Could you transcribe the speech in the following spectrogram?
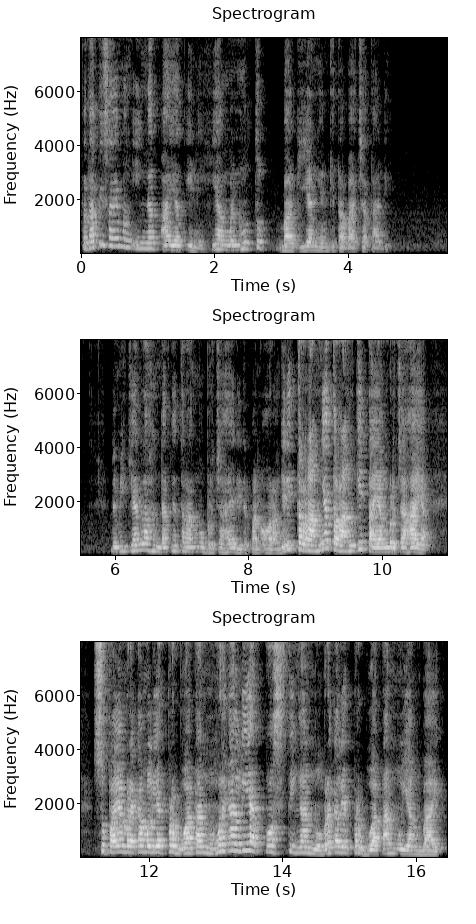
Tetapi saya mengingat ayat ini yang menutup bagian yang kita baca tadi. Demikianlah hendaknya terangmu bercahaya di depan orang. Jadi terangnya terang kita yang bercahaya. Supaya mereka melihat perbuatanmu. Mereka lihat postinganmu. Mereka lihat perbuatanmu yang baik.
